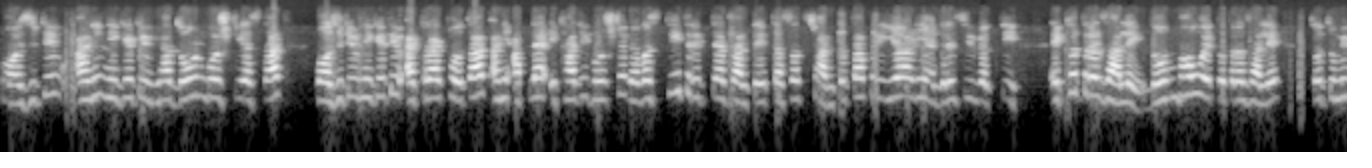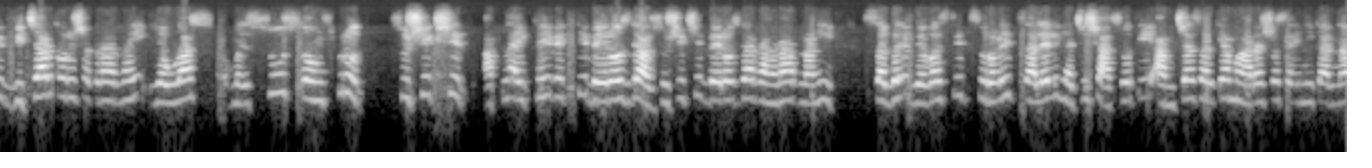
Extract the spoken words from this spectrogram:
पॉझिटिव्ह आणि निगेटिव्ह ह्या दोन गोष्टी असतात. पॉझिटिव्ह निगेटिव्ह अट्रॅक्ट होतात आणि आपल्या एखादी गोष्ट व्यवस्थितरित्या चालते. तसंच शांतताप्रिय आणि अग्रेसिव्ह व्यक्ती एकत्र झाले दोन भाऊ एकत्र झाले तर तुम्ही विचार करू शकणार नाही. एवढा म्हणजे सुसंस्कृत सुशिक्षित आपला एकही व्यक्ती बेरोजगार सुशिक्षित बेरोजगार राहणार नाही. सगळे व्यवस्थित सुरळीत चालेल ह्याची शाश्वती आमच्यासारख्या महाराष्ट्र सैनिकांना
